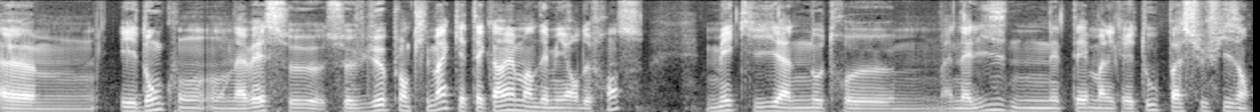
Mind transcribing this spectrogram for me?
Euh, et donc on, on avait ce, ce vieux plan climat qui était quand même un des meilleurs de France, mais qui, à notre analyse, n'était malgré tout pas suffisant.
